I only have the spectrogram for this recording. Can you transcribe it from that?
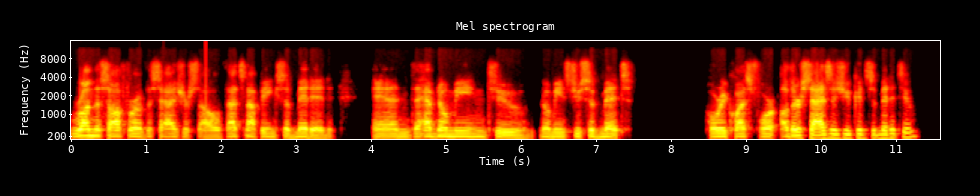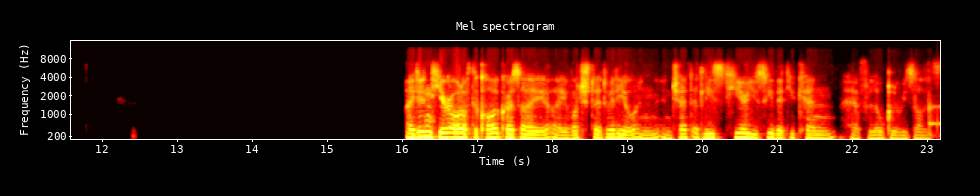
run the software of the SaaS yourself. That's not being submitted. And they have no mean to, no means to submit pull requests for other SaaSes you could submit it to. I didn't hear all of the call because I, I watched that video in, in chat. At least here you see that you can have local results,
